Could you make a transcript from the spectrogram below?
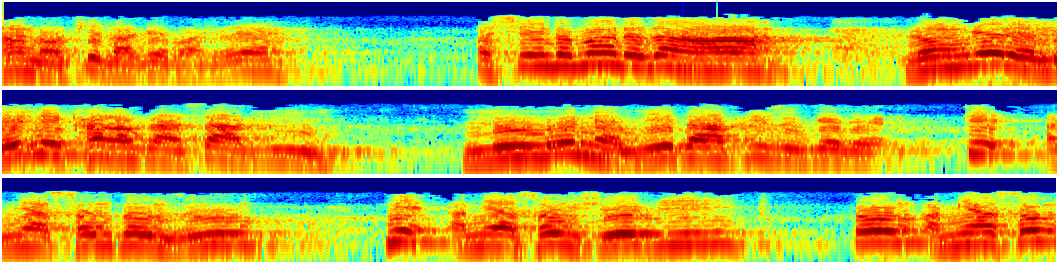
ဟန်တော်ဖြစ်လာခဲ့ပါလေအရှင်ဓမ္မတသဟာလွန်ခဲ့တဲ့၄နှစ်ခန့်လောက်ကစပြီးလူဝတ်နဲ့ရေးသားပြုစုခဲ့တဲ့တစ်အမြတ်ဆုံးသုံးစုနှစ်အမြတ်ဆုံးရွှေပြည်သုံးအမြတ်ဆုံး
